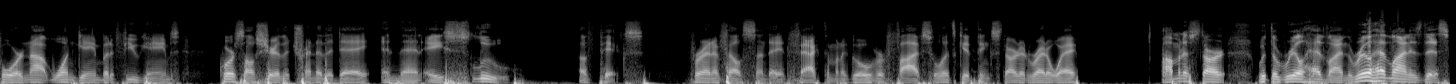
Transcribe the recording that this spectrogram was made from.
for not one game, but a few games. Of course, I'll share the trend of the day and then a slew of picks for NFL Sunday. In fact, I'm going to go over five. So let's get things started right away. I'm going to start with the real headline. The real headline is this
